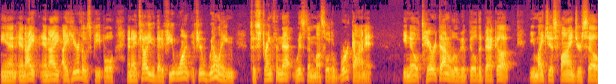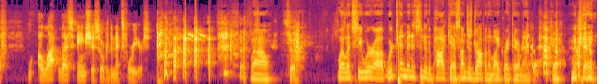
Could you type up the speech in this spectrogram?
And and i and I, I hear those people and i tell you that if you want if you're willing to strengthen that wisdom muscle to work on it you know tear it down a little bit build it back up you might just find yourself a lot less anxious over the next four years. Wow. So Well, let's see. We're uh, we're ten minutes into the podcast. I'm just dropping the mic right there, man. Okay, okay.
